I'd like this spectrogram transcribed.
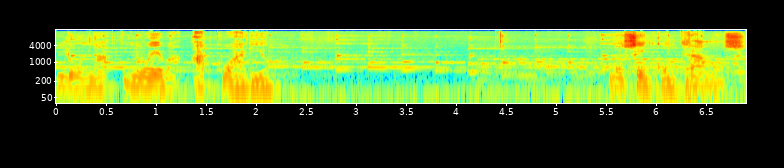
Luna Nueva Acuario. Nos encontramos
